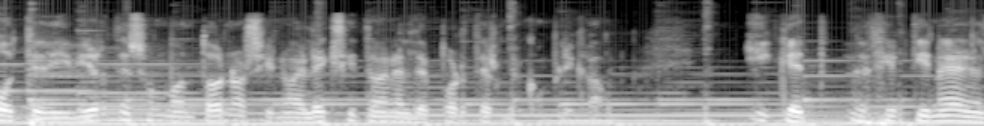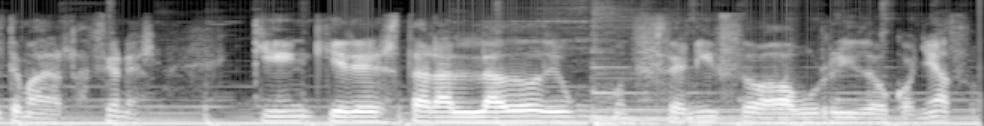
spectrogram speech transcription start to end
O te diviertes un montón o si no el éxito en el deporte es muy complicado. Y qué decir tiene en el tema de las relaciones. ¿Quién quiere estar al lado de un cenizo aburrido coñazo?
